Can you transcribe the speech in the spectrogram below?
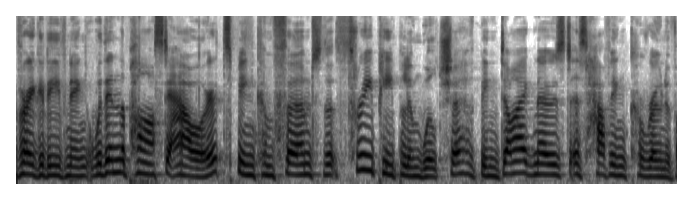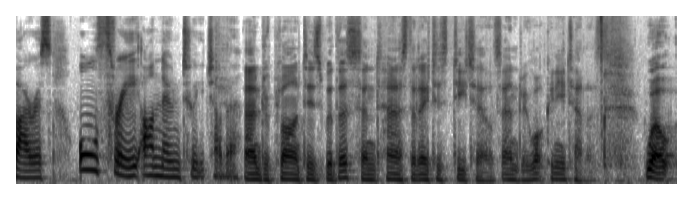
A very good evening. Within the past hour, it's been confirmed that three people in Wiltshire have been diagnosed as having coronavirus. All three are known to each other. Andrew Plant is with us and has the latest details. Andrew, what can you tell us? Well,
